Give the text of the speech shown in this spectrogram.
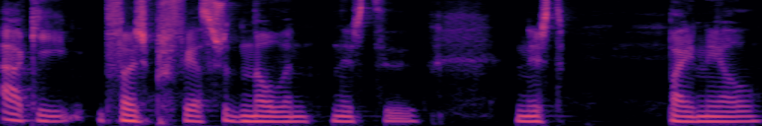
há aqui fãs professos de Nolan neste, neste painel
